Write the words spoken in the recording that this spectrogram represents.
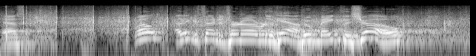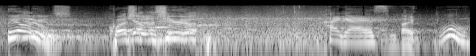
Yes. Well, I think it's time to turn it over to the Yeah. people who make the show, the audience. Questions? Yeah, let's hear it. Hi, guys. Hi. Woo.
